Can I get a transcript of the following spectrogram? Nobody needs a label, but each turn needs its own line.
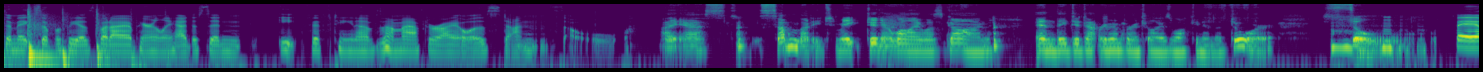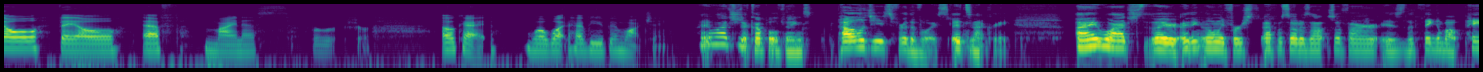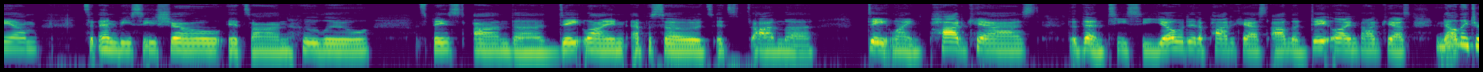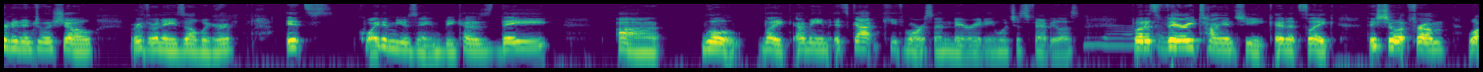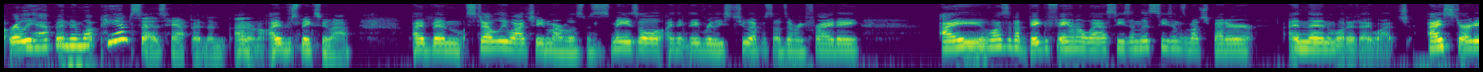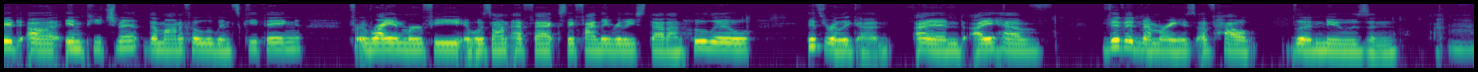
did. I have to make sopapillas, but I apparently had to sit and eat 15 of them after I was done. So
I asked somebody to make dinner while I was gone, and they did not remember until I was walking in the door. So
fail, fail, F minus for sure. Okay. Well, what have you been watching?
I watched a couple of things. Apologies for the voice. It's not great. I watched the I think the only first episode is out so far is the thing about Pam. It's an NBC show. It's on Hulu. It's based on the Dateline episodes. It's on the Dateline podcast. That then TCO did a podcast on the Dateline podcast. And now they turn it into a show with Renee Zellweger. It's quite amusing because they uh well, like I mean, it's got Keith Morrison narrating, which is fabulous. Yeah. But it's very tongue in cheek, and it's like they show it from what really happened and what Pam says happened, and I don't know. It just makes me laugh. I've been steadily watching Marvelous Mrs. Maisel. I think they've released two episodes every Friday. I wasn't a big fan of last season. This season's much better. And then what did I watch? I started uh, Impeachment, the Monica Lewinsky thing for Ryan Murphy. It was on FX. They finally released that on Hulu. It's really good. And I have vivid memories of how the news and.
